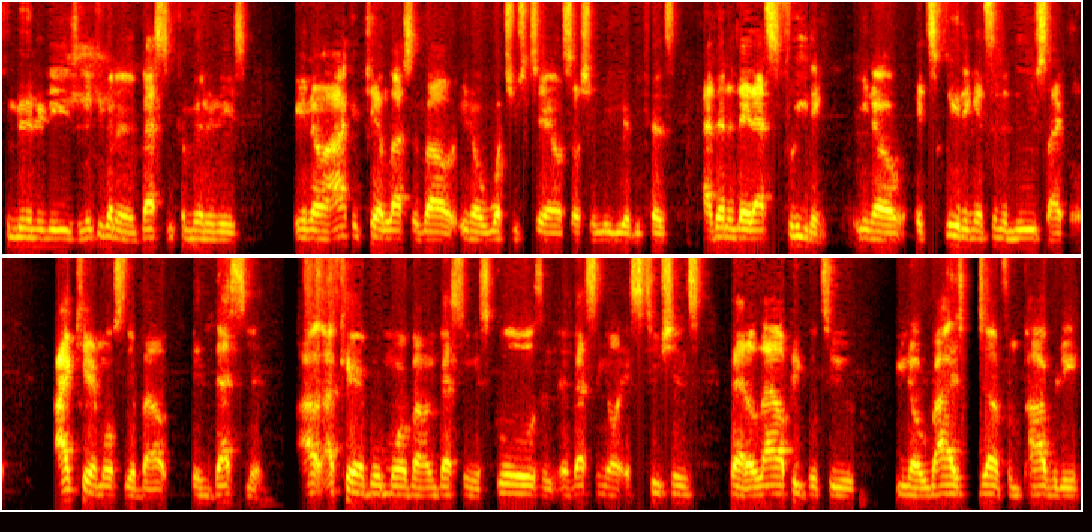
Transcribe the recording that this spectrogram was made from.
communities and if you're gonna invest in communities you know i could care less about you know what you say on social media because at the end of the day that's fleeting. You know it's fleeting. It's in the news cycle. I care mostly about investment. I, I care more about investing in schools and investing on institutions that allow people to, you know, rise up from poverty,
